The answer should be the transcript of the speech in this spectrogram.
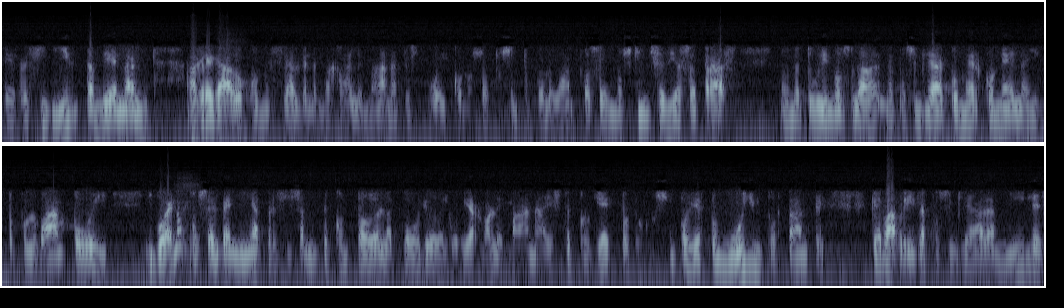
de recibir también al agregado comercial de la Embajada Alemana, que estuvo ahí con nosotros en Topolobampo hace unos 15 días atrás, donde tuvimos la, posibilidad de comer con él ahí en Topolobampo y, y bueno, pues él venía precisamente con todo el apoyo del gobierno alemán a este proyecto, es un proyecto muy importante que va a abrir la posibilidad a miles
